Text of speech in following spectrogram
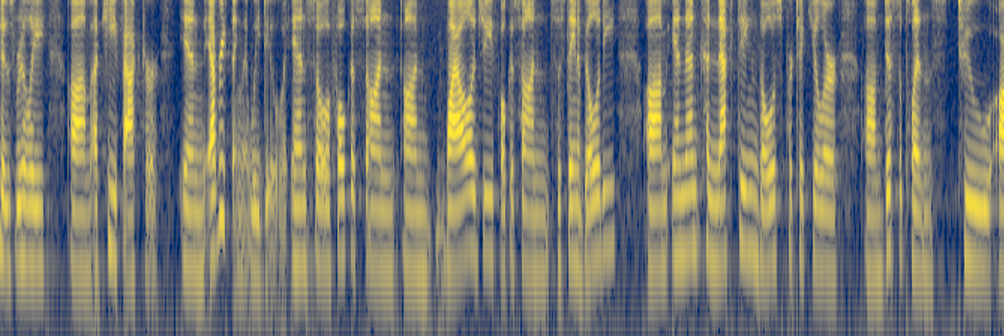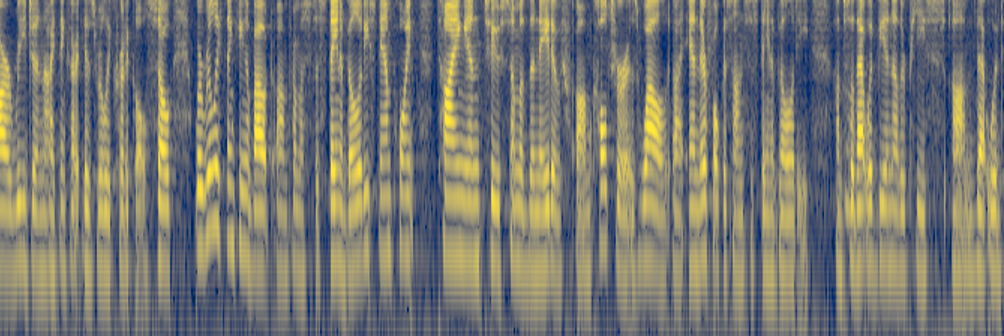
is really um, a key factor in everything that we do. And so a focus on on biology, focus on sustainability, um, and then connecting those particular um, disciplines to our region, I think are, is really critical. So we're really thinking about, um, from a sustainability standpoint, tying into some of the native um, culture as well, uh, and their focus on sustainability. Um, so that would be another piece um, that would,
